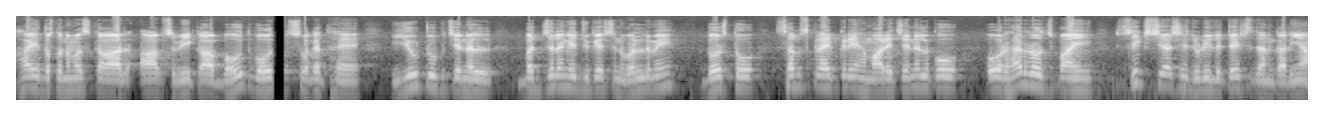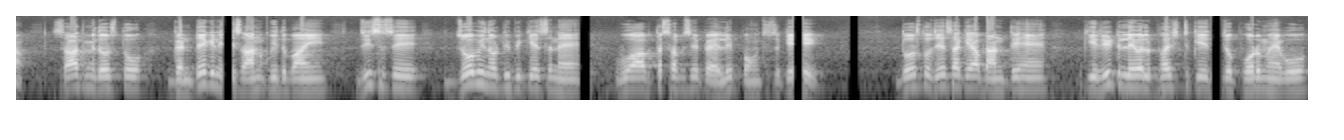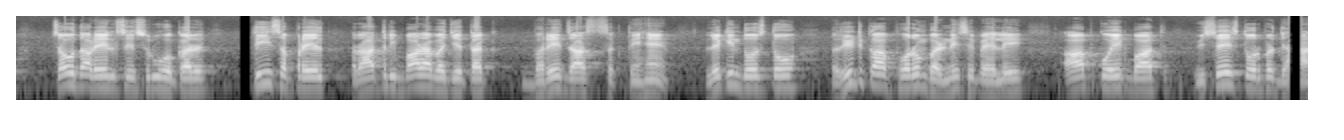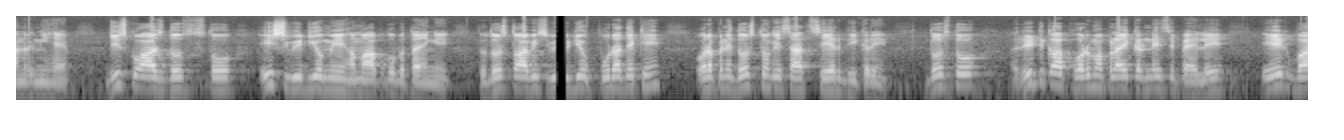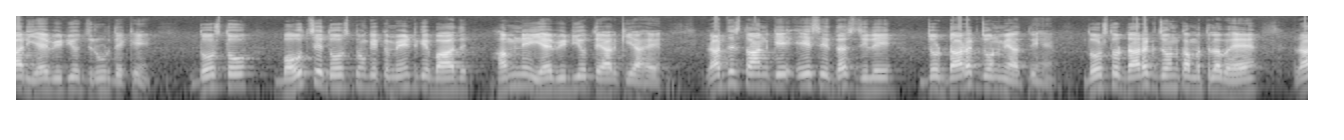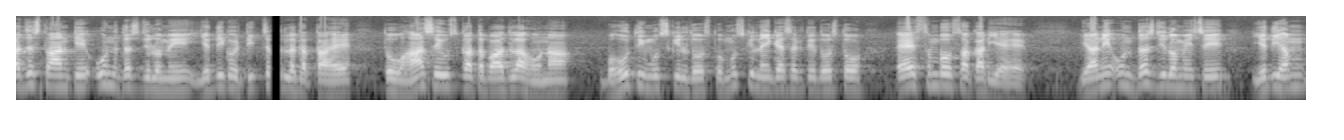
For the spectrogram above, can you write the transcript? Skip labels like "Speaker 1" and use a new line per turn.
हाय दोस्तों, नमस्कार। आप सभी का बहुत बहुत स्वागत है YouTube channel Bajrang education world में। दोस्तों, सब्सक्राइब करें हमारे चैनल को और हर रोज़ पाएँ शिक्षा से जुड़ी लेटेस्ट जानकारियाँ। साथ में दोस्तों, घंटे के निशान भी दबाएँ, जिससे जो भी नोटिफिकेशन है, वो आप तक सबसे पहले पहुँच सके। दोस्तों, जैसा कि आप जानते हैं कि रिट लेवल फ़र्स्ट के जो फॉर्म है, वो चौदह अप्रैल से शुरू होकर तीस अप्रैल रात्रि 12 बजे तक भरे जा सकते हैं। लेकिन दोस्तों, रिट का फॉर्म भरने से पहले आपको एक बात विशेष तौर पर ध्यान रखनी है, जिसको आज दोस्तों इस वीडियो में हम आपको बताएँगे। तो दोस्तों, आप इस वीडियो को पूरा देखें और अपने दोस्तों के साथ शेयर भी करें। दोस्तों, रिट का फॉर्म अप्लाई करने से पहले एक बार यह वीडियो ज़रूर देखें। दोस्तों बहुत से दोस्तों के कमेंट के बाद हमने यह वीडियो तैयार किया है। राजस्थान के ऐसे दस ज़िले जो डार्क जोन में आते हैं। दोस्तों, डार्क जोन का मतलब है, राजस्थान के उन दस ज़िलों में यदि कोई टीचर लग जाता है तो वहाँ से उसका तबादला होना बहुत ही मुश्किल दोस्तों, मुश्किल नहीं कह सकते दोस्तों, असंभव सा कार्य है। यानी उन दस ज़िलों में से यदि हम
